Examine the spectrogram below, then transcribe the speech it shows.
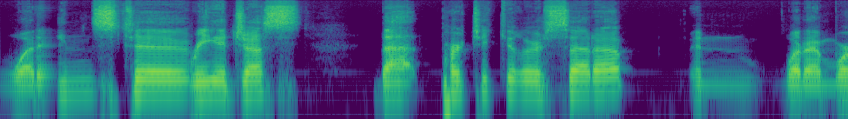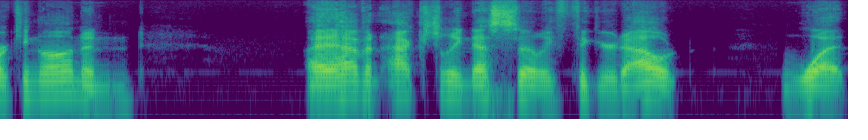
what it means to readjust that particular setup and what I'm working on. And I haven't actually necessarily figured out what,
